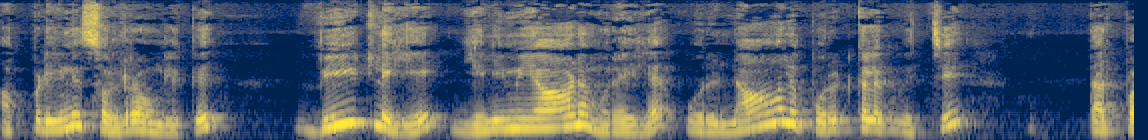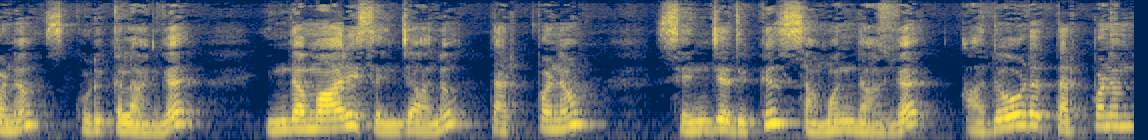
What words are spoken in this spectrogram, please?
அப்படின்னு சொல்கிறவங்களுக்கு வீட்டிலையே எளிமையான முறையில் ஒரு நாலு பொருட்களை வச்சு தர்ப்பணம் கொடுக்கலாங்க. இந்த மாதிரி செஞ்சாலும் தர்ப்பணம் செஞ்சதுக்கு சமந்தாங்க. அதோட தர்ப்பணம்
